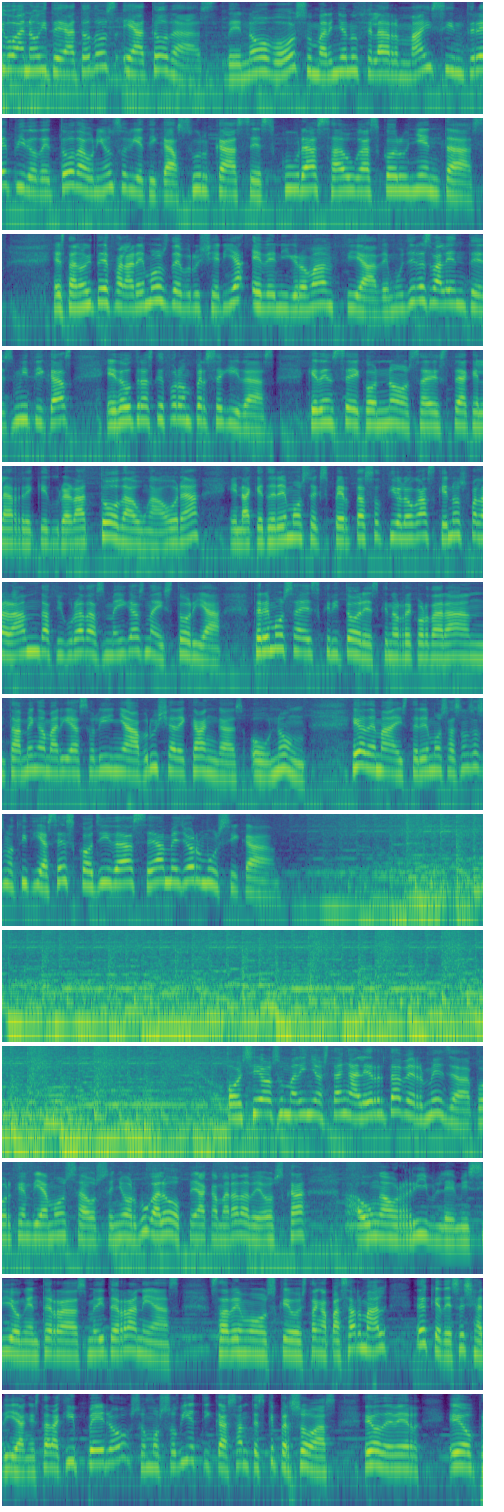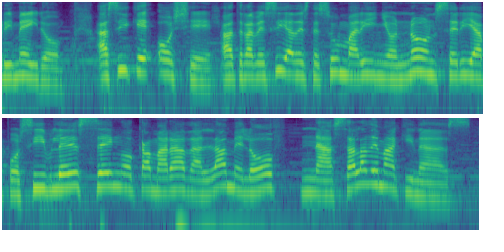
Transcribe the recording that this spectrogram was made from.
Moi boa noite a todos e a todas. De novo, o submarino nucelar máis intrépido de toda a Unión Soviética surca as escuras augas coruñentas. Esta noite falaremos de bruxería e de nigromancia, de mulleres valentes, míticas e de outras que foron perseguidas. Quédense con nós a este aquelarre que durará toda unha hora en a que teremos expertas sociólogas que nos falarán da figura das meigas na historia. Teremos a escritores que nos recordarán tamén a María Solís viña a Bruxa de Cangas ou non. E ademais teremos as nosas noticias escollidas e a mellor música. Oxe, o submarino está en alerta vermella porque enviamos ao señor Bugalov e a camarada Beosca a unha horrible misión en terras mediterráneas. Sabemos que o están a pasar mal e que desexarían estar aquí, pero somos soviéticas antes que persoas e o deber é o primeiro. Así que hoxe a travesía deste submarino non sería posible sen o camarada Lamelov na sala de máquinas.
